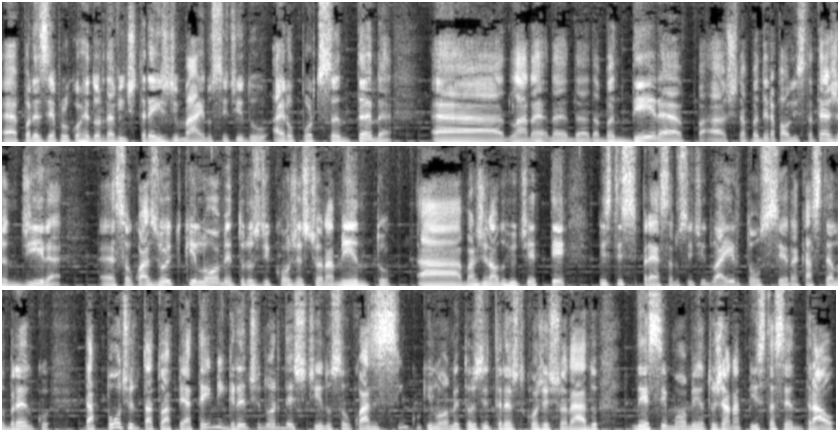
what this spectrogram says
É, por exemplo, o corredor da 23 de maio, no sentido Aeroporto Santana, é, lá na, na da, da, bandeira, acho da bandeira paulista até a Jandira, é, são quase 8 quilômetros de congestionamento a Marginal do Rio Tietê, pista expressa no sentido Ayrton Senna, Castelo Branco, da Ponte do Tatuapé até Imigrante Nordestino. São quase 5 quilômetros de trânsito congestionado nesse momento. Já na pista central,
